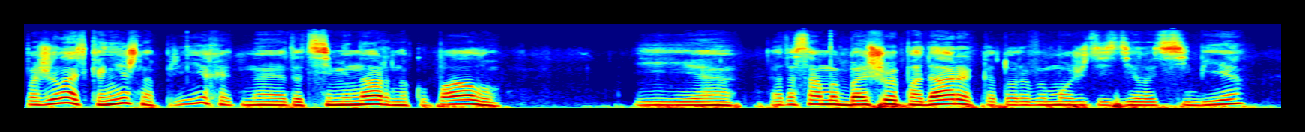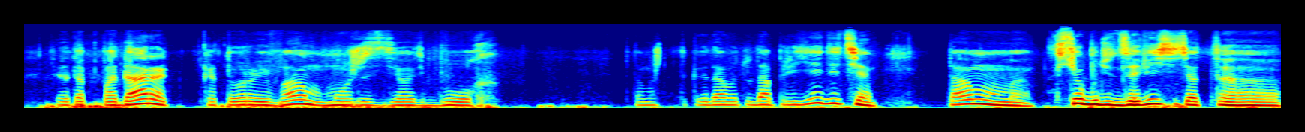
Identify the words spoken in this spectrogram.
пожелать, конечно, приехать на этот семинар на Купалу. И э, это самый большой подарок, который вы можете сделать себе. Это подарок, который вам может сделать Бог. Потому что когда вы туда приедете, там все будет зависеть от э,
